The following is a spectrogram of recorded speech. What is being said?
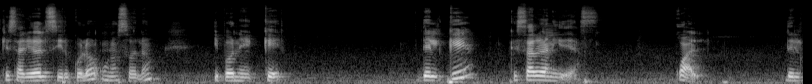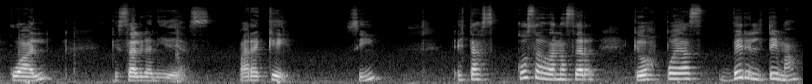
que salió del círculo, uno solo, y pone qué. Del qué que salgan ideas cuál, del cual que salgan ideas. ¿Para qué? ¿Sí? Estas cosas van a hacer que vos puedas ver el tema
